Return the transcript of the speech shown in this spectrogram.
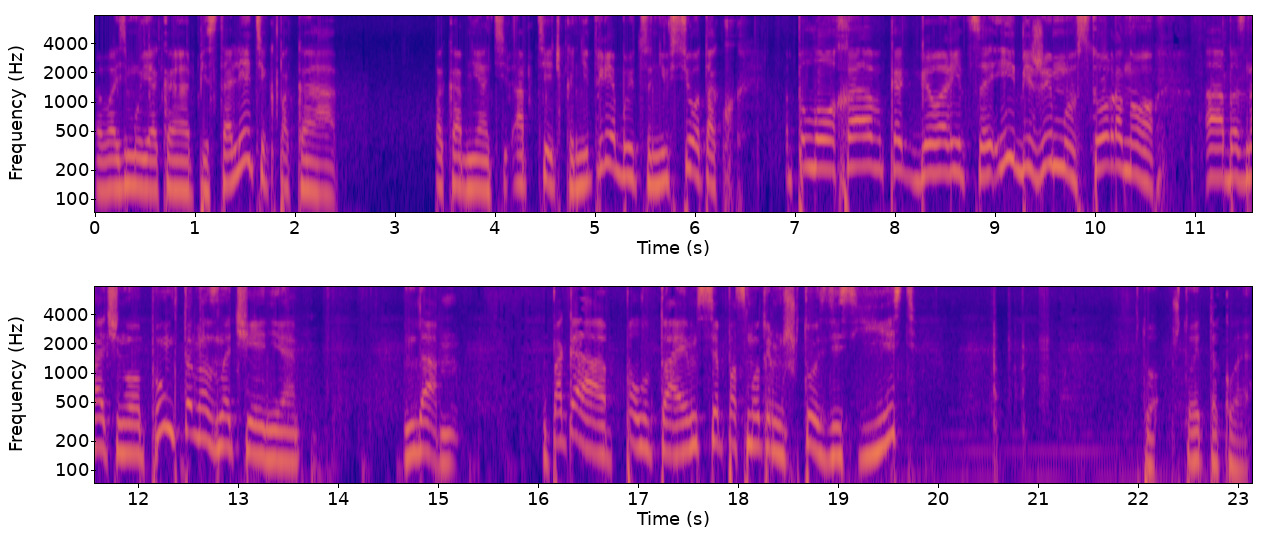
Возьму я пистолетик, пока... Пока мне аптечка не требуется. Не все так плохо, как говорится. И бежим в сторону обозначенного пункта назначения. Да, Пока полутаемся, посмотрим, что здесь есть. Что? Что это такое?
